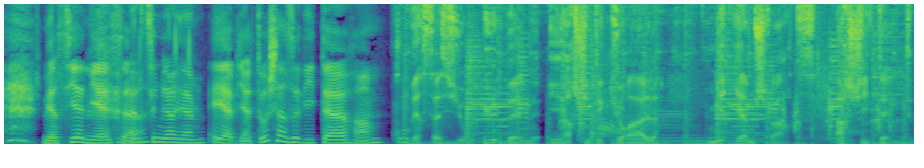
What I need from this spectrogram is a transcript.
Merci Agnès. Merci Myriam. Et à bientôt, chers auditeurs. Conversation urbaine et architecturale. Myriam Schwartz, architecte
